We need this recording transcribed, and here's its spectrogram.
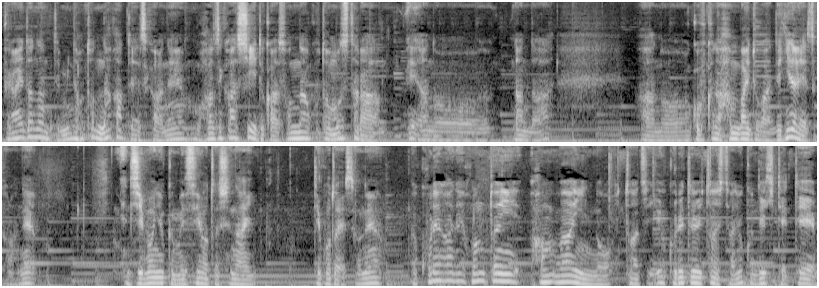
プライドなんてみんなほとんどなかったですからね。もう恥ずかしいとかそんなこと思ってたらえあのなんだ？あの呉服の販売とかできないですからね。自分をよく見せようとしないっていうことですよね。これがね本当に販売員の人たちよく売れてる人たちとはよくできてて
